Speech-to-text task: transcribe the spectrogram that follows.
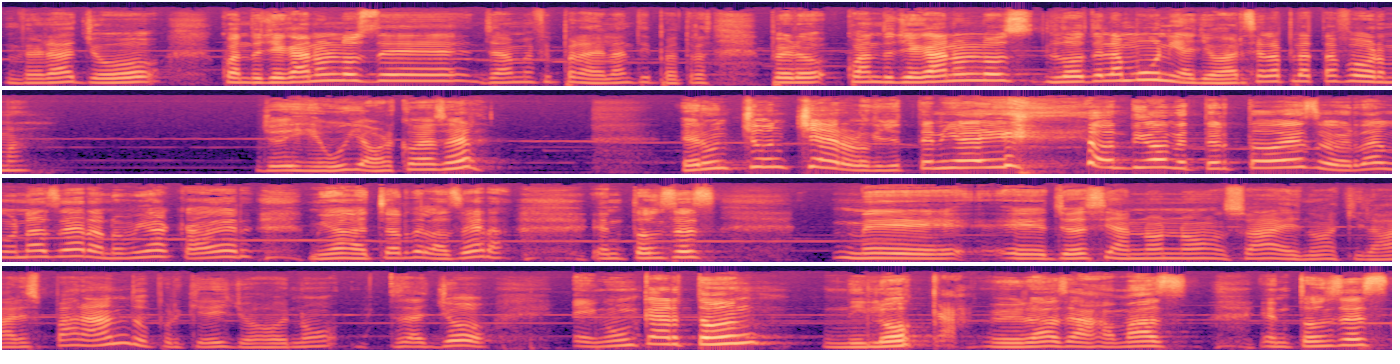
¿verdad? Yo, cuando llegaron los de, ya me fui para adelante y para atrás, pero cuando llegaron los, los de la MUNI a llevarse a la plataforma, yo dije, uy, ¿ahora qué voy a hacer? Era un chunchero lo que yo tenía ahí, ¿dónde iba a meter todo eso, verdad? En una acera, no me iba a caber, me iban a echar de la acera. Entonces, me, eh, yo decía, no, no, ¿sabes? No, aquí la vara es parando, porque yo no, o sea, yo en un cartón, ni loca, ¿verdad? O sea, jamás. Entonces,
